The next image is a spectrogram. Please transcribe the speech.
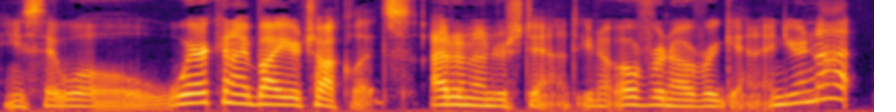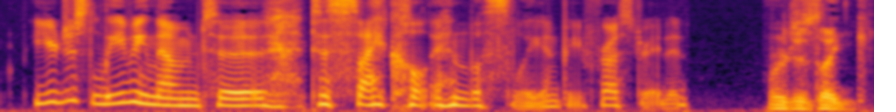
And you say, Well, where can I buy your chocolates? I don't understand, you know, over and over again. And you're not, you're just leaving them to, to cycle endlessly and be frustrated we're just like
